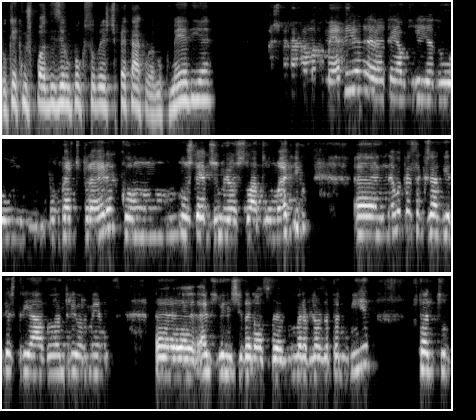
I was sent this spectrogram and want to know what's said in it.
o que é que nos pode dizer um pouco sobre este espetáculo. É uma comédia? O espetáculo é uma comédia, tem a autoria do, do Roberto Pereira, com uns dedos meus lá pelo meio. Uh, é uma peça que já devia ter estreado anteriormente, uh, antes do início da nossa maravilhosa pandemia. Portanto,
